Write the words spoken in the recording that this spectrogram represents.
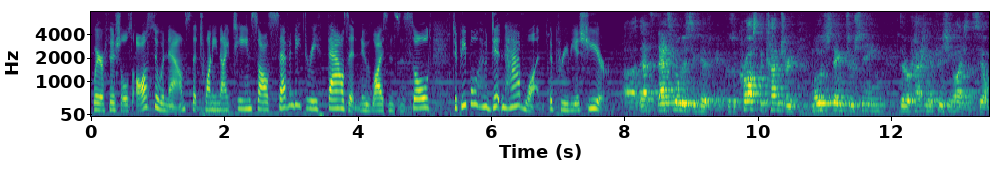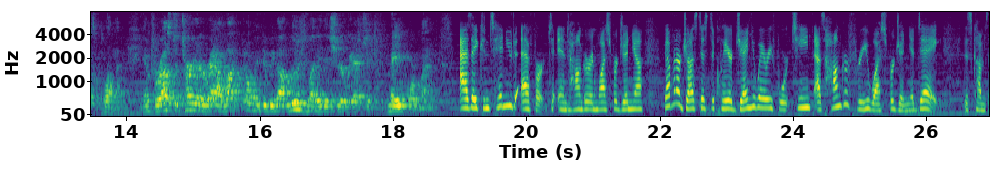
where officials also announced that 2019 saw 73,000 new licenses sold to people who didn't have one the previous year. Uh, that's, that's really significant because across the country, most states are seeing their hunting and fishing license sales plummet. And for us to turn it around, not only did we not lose money this year, we actually made more money. As a continued effort to end hunger in West Virginia, Governor Justice declared January 14th as Hunger Free West Virginia Day. This comes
